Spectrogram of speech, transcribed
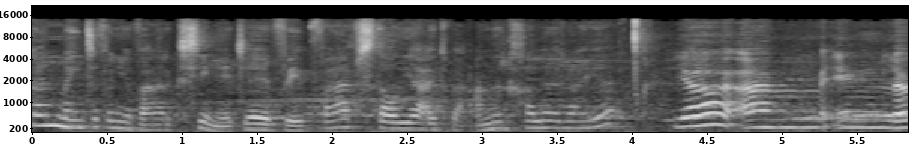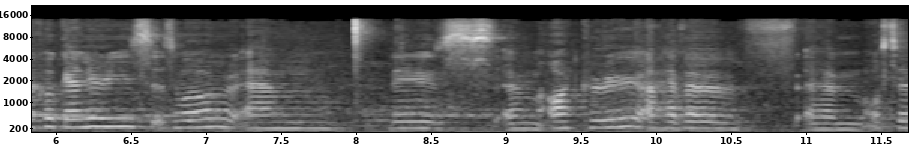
kan mense van jou werk sien? Het jy 'n webwerf? Stal jy uit by ander gallerye? Yeah, um, in local galleries as well. Um, there's um, Art Karoo. I have a also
